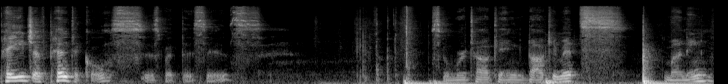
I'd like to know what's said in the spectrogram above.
Page of Pentacles is what this is. So we're talking documents, money,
